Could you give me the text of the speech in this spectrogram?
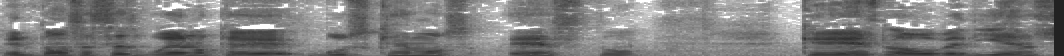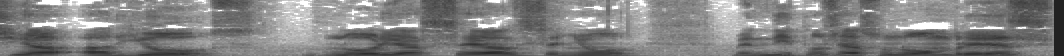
Entonces es bueno que busquemos esto, que es la obediencia a Dios. Gloria sea al Señor. Bendito sea su nombre. Es,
